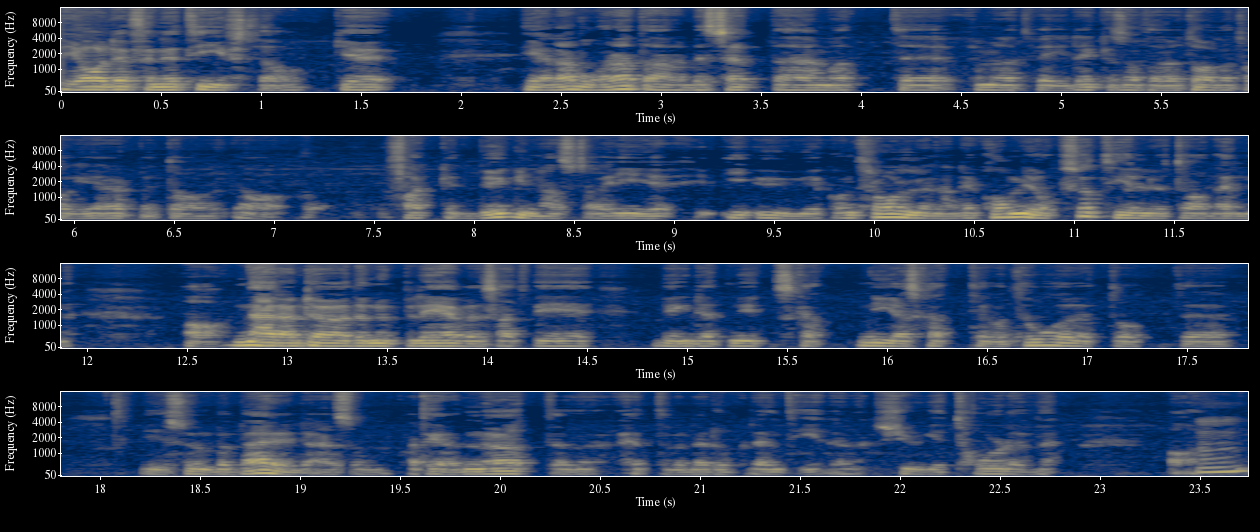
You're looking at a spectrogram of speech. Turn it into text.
Ja, definitivt. Och eh, hela vårt arbetssätt, det här med att, eh, att Veidekke som företag har tagit hjälp av ja, facket Byggnads då, i, i UE-kontrollerna, det kom ju också till av en ja, nära döden-upplevelse att vi byggde ett nytt skatt, nya skattekontoret åt, eh, i Sundbyberg där som kvarteret Nöten hette väl det då på den tiden, 2012 ja, mm.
